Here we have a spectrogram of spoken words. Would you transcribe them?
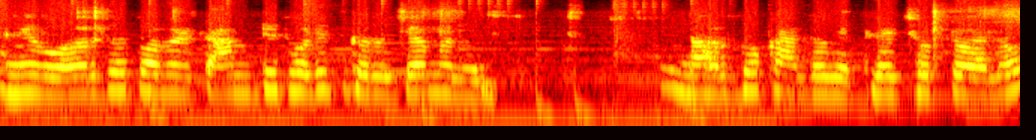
आणि अर्ध टोमॅटो आमटी थोडीच करूच्या म्हणून. अर्धो कांदो घेतलाय छोटो आलो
